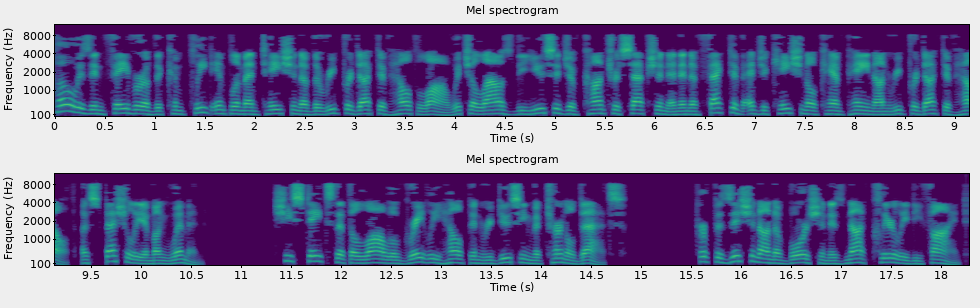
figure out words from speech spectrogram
Poe is in favor of the complete implementation of the reproductive health law which allows the usage of contraception and an effective educational campaign on reproductive health, especially among women. She states that the law will greatly help in reducing maternal deaths. Her position on abortion is not clearly defined.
